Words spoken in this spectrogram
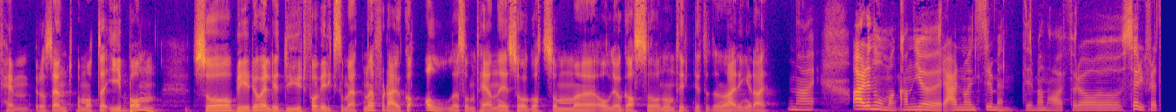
5% på en måte i bånn, så blir det jo veldig dyrt for virksomhetene. For det er jo ikke alle som tjener så godt som eh, olje og gass og noen tilknyttede næringer der. Nei. Er det noe man kan gjøre? Er det noen instrumenter man har for å sørge for at,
